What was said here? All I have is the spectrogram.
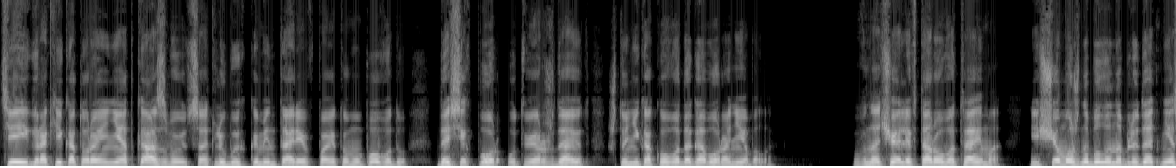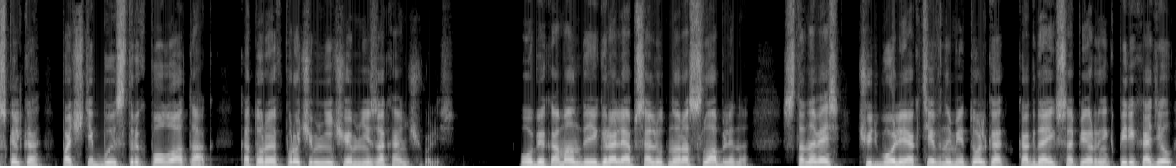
те игроки, которые не отказываются от любых комментариев по этому поводу, до сих пор утверждают, что никакого договора не было. В начале второго тайма еще можно было наблюдать несколько почти быстрых полуатак, которые, впрочем, ничем не заканчивались. Обе команды играли абсолютно расслабленно, становясь чуть более активными только когда их соперник переходил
